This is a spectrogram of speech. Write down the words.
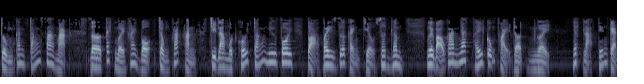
trùm khăn trắng sa mạc, giờ cách mười hai bộ trồng khác hẳn, chỉ là một khối trắng như vôi tỏa vây giữa cảnh chiều sơn lâm. Người bạo gan nhắc thấy cũng phải rợn người, nhất là tiếng kèn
